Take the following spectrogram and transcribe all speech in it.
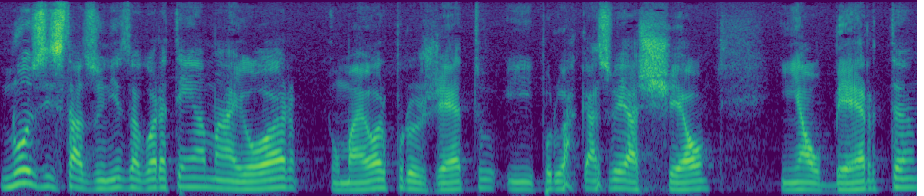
Nos Estados Unidos agora tem a maior, o maior projeto, e por acaso é a Shell, em Alberta,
